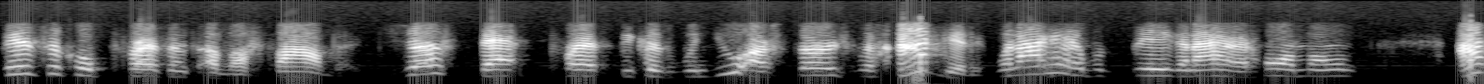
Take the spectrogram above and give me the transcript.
physical presence of a father, just that press, because when you are surged with, I did it. When I had was big and I had hormones, I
